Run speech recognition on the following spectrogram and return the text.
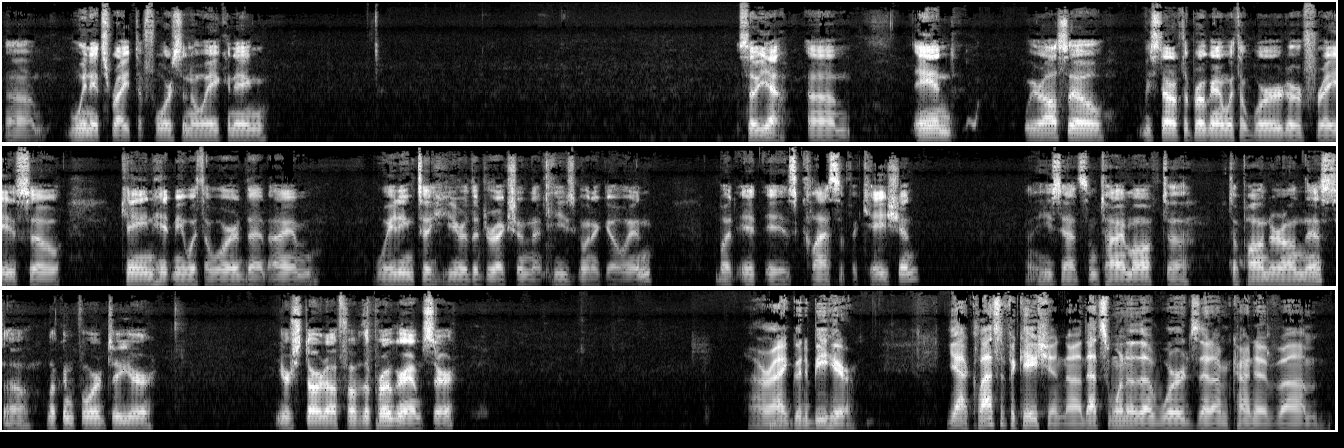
um, when it's right to force an awakening. So, yeah. Um, and we're also, we start off the program with a word or phrase. So, Kane hit me with a word that I am waiting to hear the direction that he's going to go in, but it is classification. Uh, he's had some time off to to ponder on this, so looking forward to your your start off of the program, sir. All right, good to be here. Yeah, classification. Uh, that's one of the words that I'm kind of um,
